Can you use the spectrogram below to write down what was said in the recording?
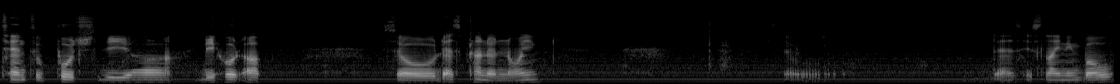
tend to push the uh, the hood up. So that's kind of annoying. So that's his lightning bolt.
